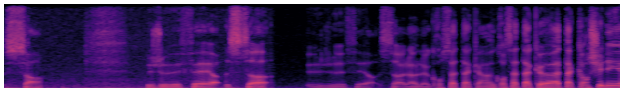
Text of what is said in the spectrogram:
ça. Je vais faire ça. Je vais faire ça. Là, la grosse attaque, hein. Grosse attaque, attaque enchaînée.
